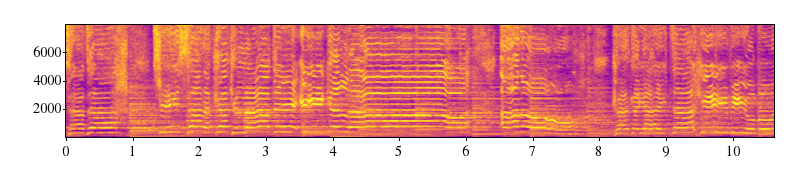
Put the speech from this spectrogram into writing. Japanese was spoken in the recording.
ただ小さな欠片でいいから。あの輝いた日々を思い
